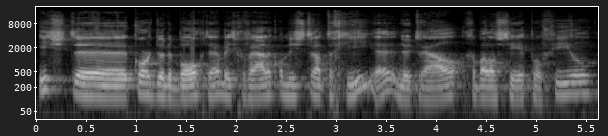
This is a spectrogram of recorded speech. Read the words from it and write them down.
iets te kort door de bocht, hè, een beetje gevaarlijk, om die strategie, hè, neutraal, gebalanceerd profiel,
